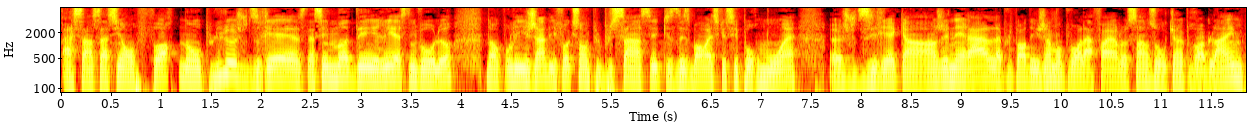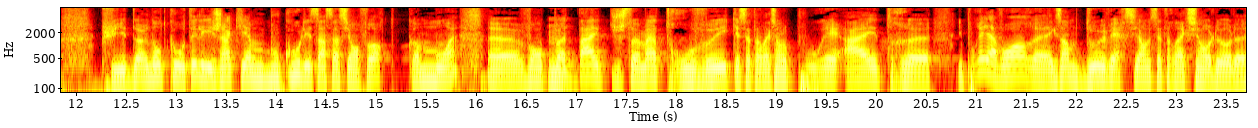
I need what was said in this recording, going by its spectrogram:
à sensation forte non plus là, je dirais c'est assez modéré à ce niveau-là. Donc pour les gens des fois qui sont un peu plus sensibles, qui se disent bon est-ce que c'est pour moi, Euh, je vous dirais qu'en en général la plupart des gens vont pouvoir la faire là, sans aucun problème. Puis d'un autre côté les gens qui aiment beaucoup les sensations fortes comme moi euh, vont peut-être justement trouver que cette attraction là pourrait être euh, il pourrait y avoir euh, exemple deux versions de cette attraction là,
